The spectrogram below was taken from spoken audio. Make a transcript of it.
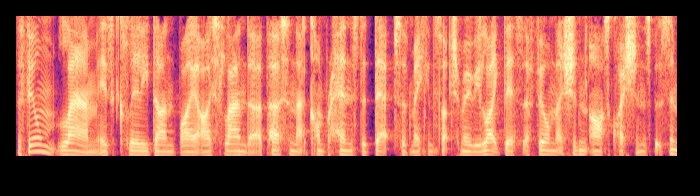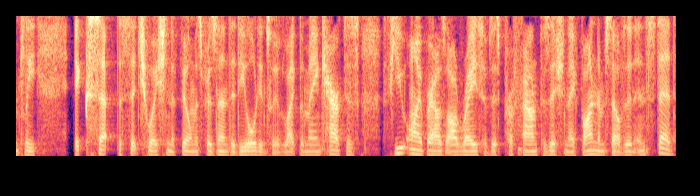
The film Lamb is clearly done by an Icelander, a person that comprehends the depths of making such a movie like this, a film that shouldn't ask questions, but simply accept the situation the film has presented the audience with, like the main characters. Few eyebrows are raised with this profound position they find themselves in. Instead,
